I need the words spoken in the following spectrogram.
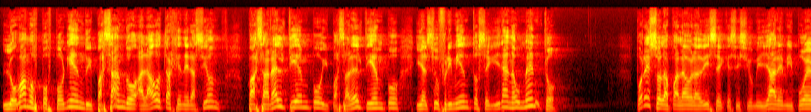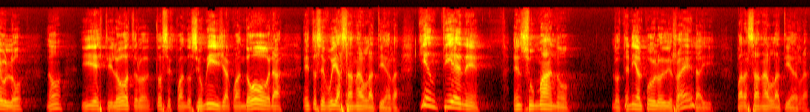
lo vamos posponiendo y pasando a la otra generación, pasará el tiempo y pasará el tiempo y el sufrimiento seguirá en aumento. Por eso la palabra dice que si se humillare mi pueblo, ¿no? Y este y lo otro, entonces cuando se humilla, cuando ora, entonces voy a sanar la tierra. ¿Quién tiene en su mano, lo tenía el pueblo de Israel ahí, para sanar la tierra?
